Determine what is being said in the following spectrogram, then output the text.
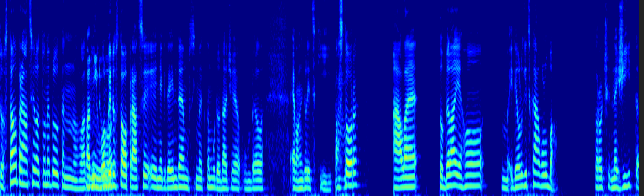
dostal práci, ale to nebyl ten hlavní, hlavní důvod. On by dostal práci i někde jinde, musíme k tomu dodat, že on byl evangelický pastor, no. ale to byla jeho mm, ideologická volba proč nežít eh,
